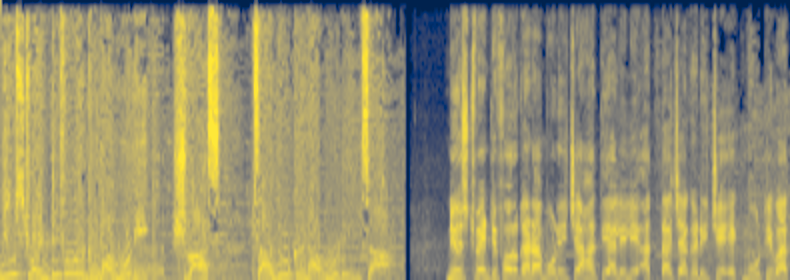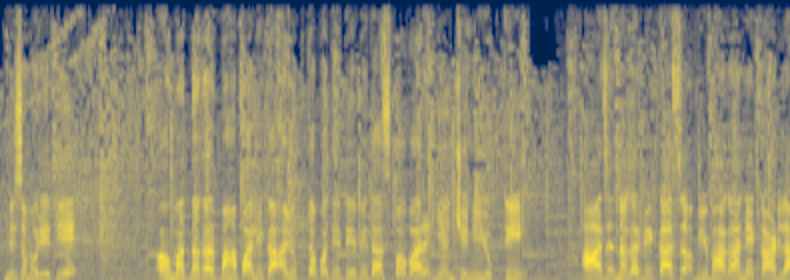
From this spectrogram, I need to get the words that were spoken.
न्यूज ट्वेंटी फोर घडामोडी. श्वास चालू घडामोडींचा. न्यूज ट्वेंटी फोर घडामोडीच्या हाती आलेली आत्ताच्या घडीची एक मोठी बातमी समोर येते अहमदनगर महापालिका आयुक्तपदी देवीदास पवार यांची नियुक्ती. आज नगरविकास विभागाने काढला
